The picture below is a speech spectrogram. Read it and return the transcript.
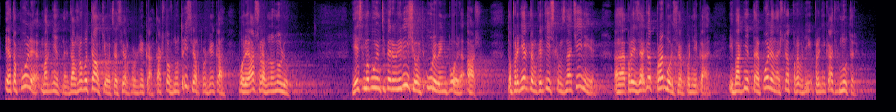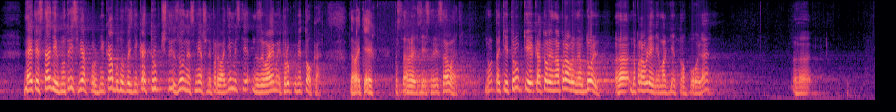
это поле магнитное должно выталкиваться из сверхпроводника, так что внутри сверхпроводника поле H равно нулю. Если мы будем теперь увеличивать уровень поля H, то при некотором критическом значении э, произойдет пробой сверхпроводника, и магнитное поле начнет проникать внутрь. На этой стадии внутри сверхпроводника будут возникать трубчатые зоны смешанной проводимости, называемые трубками тока. Давайте я их постараюсь здесь нарисовать. Ну, такие трубки, которые направлены вдоль Э, направления магнитного поля. Э,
